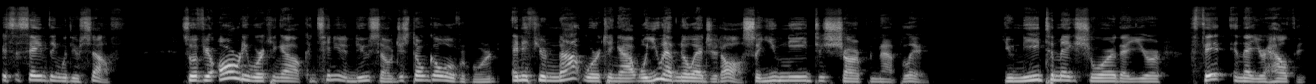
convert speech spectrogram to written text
It's the same thing with yourself. So if you're already working out, continue to do so. Just don't go overboard. And if you're not working out, well, you have no edge at all. So you need to sharpen that blade. You need to make sure that you're fit and that you're healthy.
